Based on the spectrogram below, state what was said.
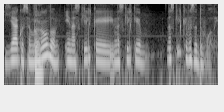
Як усе минуло, і наскільки, наскільки, наскільки ви задоволені?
